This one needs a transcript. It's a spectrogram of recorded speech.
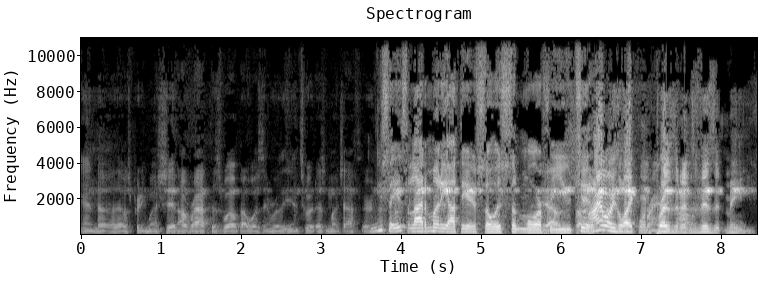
and uh, that was pretty much it. I rapped as well, but I wasn't really into it as much after. You say it's a lot of money out there, so it's some more Yeah, for you too. I always like when presidents off. visit me.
